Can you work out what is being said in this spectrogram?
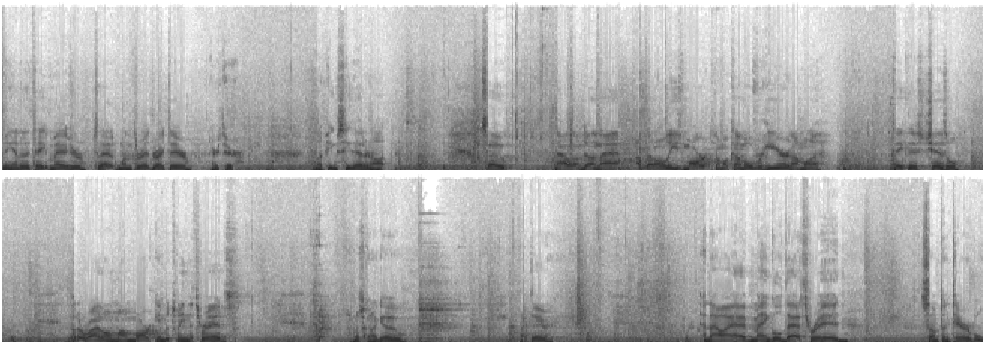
the end of the tape measure to that one thread right there. Right there. I don't know if you can see that or not. So now that I've done that, I've got all these marked. I'm gonna come over here and I'm gonna take this chisel, put it right on my mark in between the threads. I'm just gonna go right there. And now I have mangled that thread something terrible.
